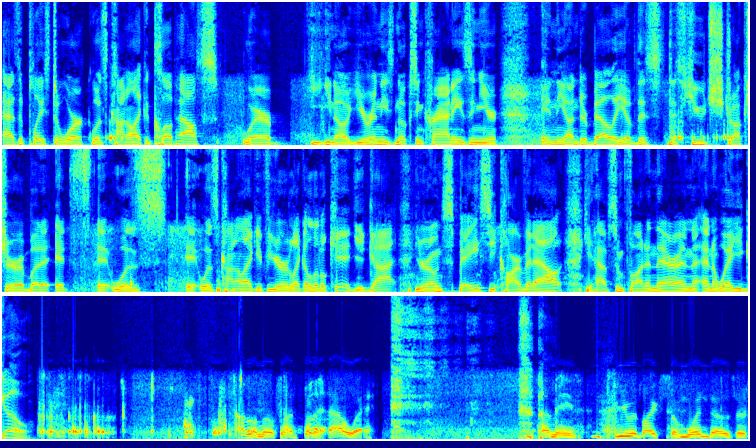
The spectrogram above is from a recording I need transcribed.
as a place to work was kind of like a clubhouse where you know you're in these nooks and crannies and you're in the underbelly of this this huge structure but it it's, it was it was kind of like if you're like a little kid you got your own space you carve it out you have some fun in there and and away you go I don't know if I'd put it that way. I mean, you would like some windows or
